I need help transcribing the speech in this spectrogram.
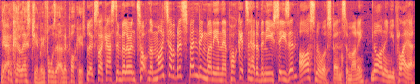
they can care less, Jim. It falls out of their pocket. Looks like Aston Villa and Tottenham might have a bit of spending money in their pockets ahead of the new season. Arsenal have spent some money, not on a new player,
